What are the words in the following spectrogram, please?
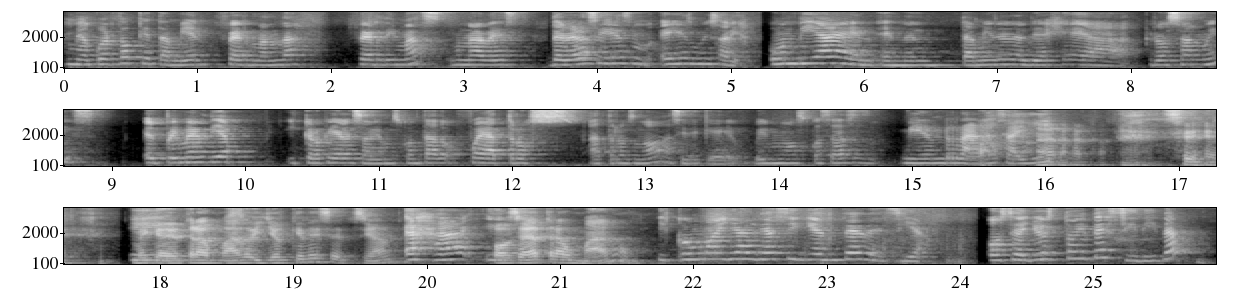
me acuerdo que también Fernanda Ferdimas, una vez, de veras ella es, ella es muy sabia. Un día en, en el, también en el viaje a creo San Luis, el primer día, y creo que ya les habíamos contado, fue atroz, atroz, ¿no? Así de que vimos cosas bien raras ahí. Sí. Me quedé traumado y yo qué decepción. Ajá, y, O sea, traumado. y como ella al día siguiente decía, o sea, yo estoy decidida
